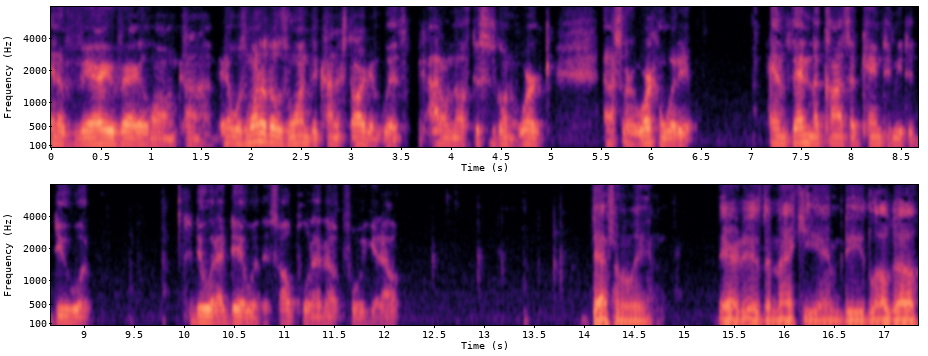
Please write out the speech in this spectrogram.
in a very very long time. And it was one of those ones that kind of started with like, i don't know if this is going to work. And i started working with it. And then the concept came to me to do what to do what i did with it. So i'll pull that up before we get out. Definitely. There it is the nike md logo.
